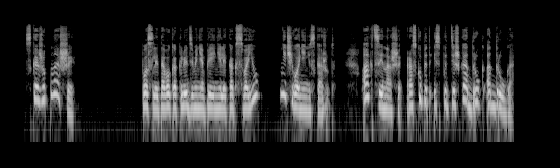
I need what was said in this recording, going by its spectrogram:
Скажут наши», После того, как люди меня приняли как свою, ничего они не скажут. Акции наши раскупят из-под тишка друг от друга,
